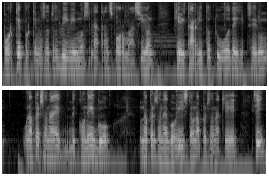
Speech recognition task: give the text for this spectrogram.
¿Por qué? Porque nosotros vivimos la transformación que el carrito tuvo de ser una persona con ego, una persona egoísta, una persona que, ¿sí?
